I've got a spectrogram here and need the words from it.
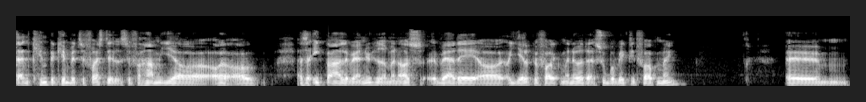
der er en kæmpe, kæmpe tilfredsstillelse for ham i at, at, at, at altså ikke bare at levere nyheder, men også øh, hver dag og, og hjælpe folk med noget, der er super vigtigt for dem, ikke? Øhm,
